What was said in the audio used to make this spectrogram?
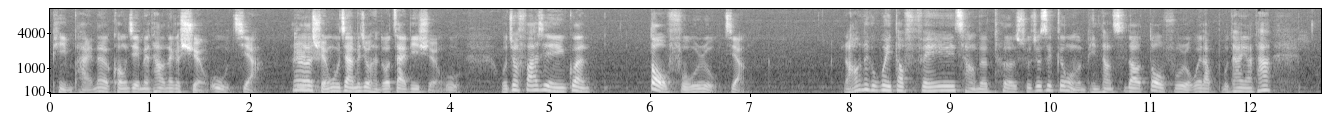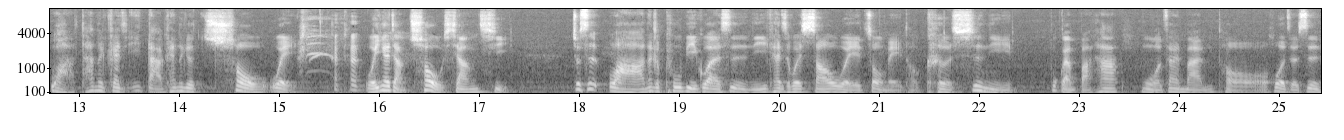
品牌那个空间里面，它有那个选物架，那个选物架里面就很多在地选物，我就发现一罐豆腐乳酱。然后那个味道非常的特殊，就是跟我们平常吃到豆腐乳味道不太一样。它，哇，它那个盖子一打开，那个臭味，我应该讲臭香气，就是哇，那个扑鼻过来是你一开始会稍微皱眉头，可是你不管把它抹在馒头，或者是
